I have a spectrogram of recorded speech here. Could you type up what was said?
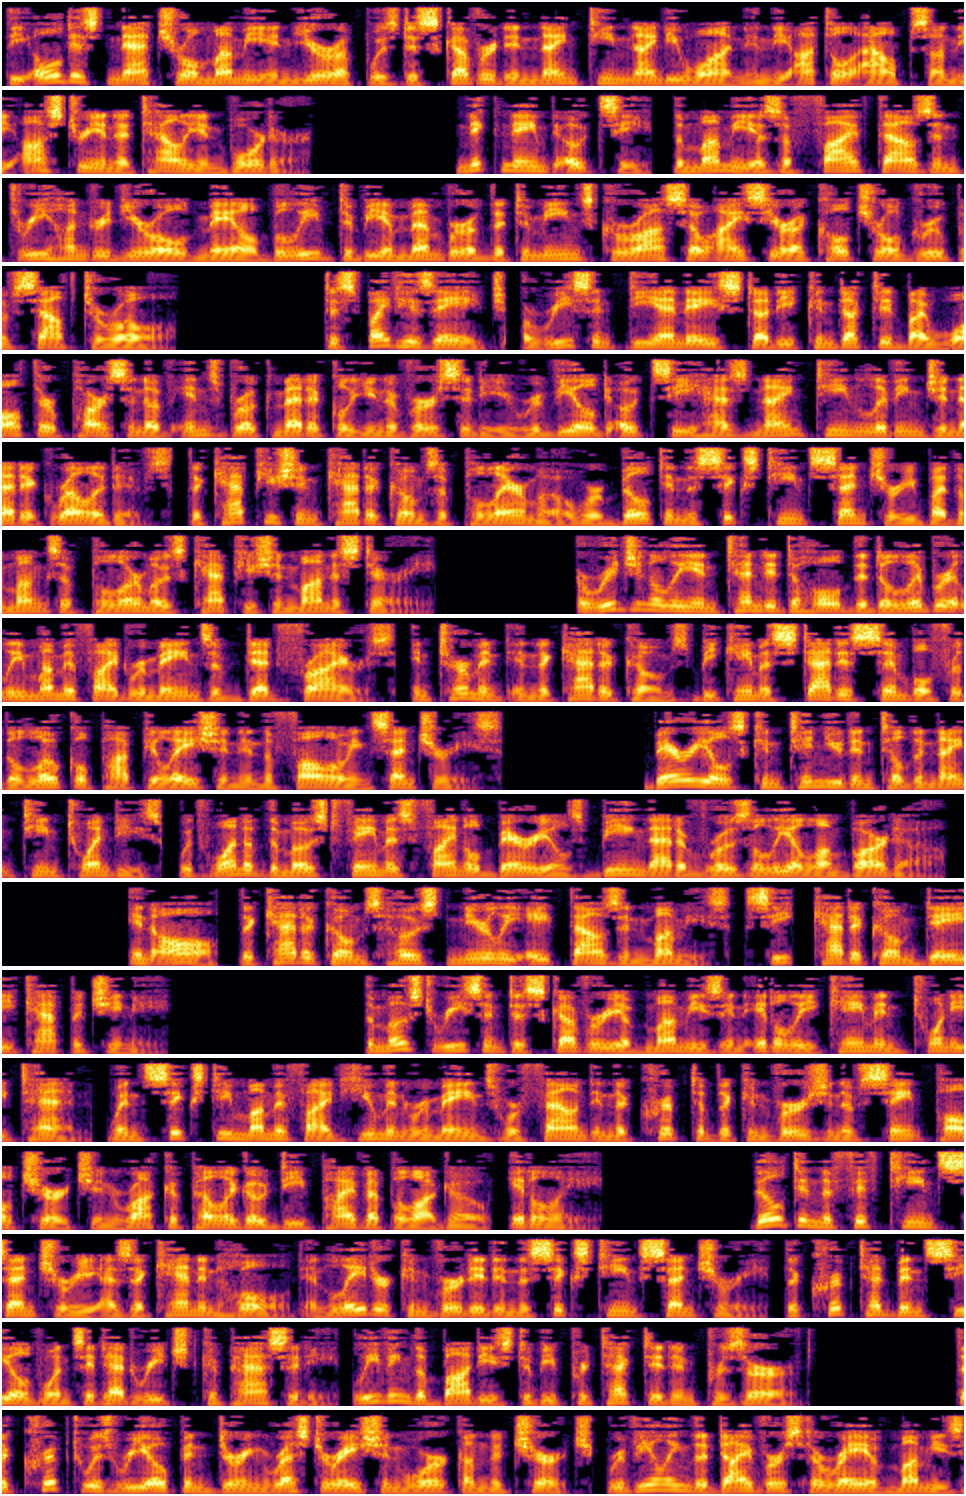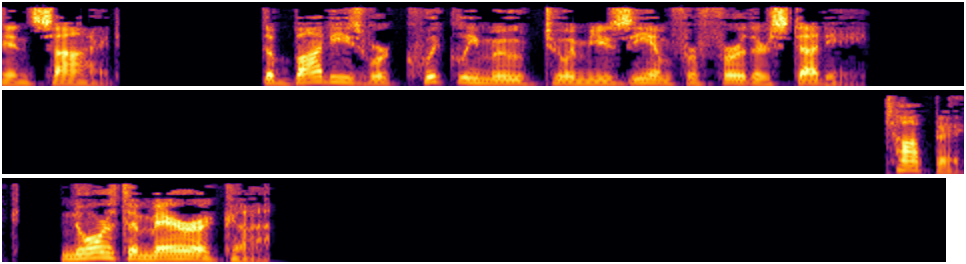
The oldest natural mummy in Europe was discovered in 1991 in the Ötztal Alps on the Austrian-Italian border. Nicknamed Otzi, the mummy is a 5,300-year-old male believed to be a member of the Tamins Carasso Isera cultural group of South Tyrol. Despite his age, a recent DNA study conducted by Walther Parson of Innsbruck Medical University revealed Otzi has 19 living genetic relatives. The Capuchin catacombs of Palermo were built in the 16th century by the monks of Palermo's Capuchin monastery. Originally intended to hold the deliberately mummified remains of dead friars, interment in the catacombs became a status symbol for the local population in the following centuries. Burials continued until the 1920s, with one of the most famous final burials being that of Rosalia Lombardo. In all, the catacombs host nearly 8,000 mummies, see, Catacombe dei Cappuccini. The most recent discovery of mummies in Italy came in 2010, when 60 mummified human remains were found in the crypt of the conversion of St. Paul Church in Roccapelago di Pievepelago, Italy. Built in the 15th century as a cannon hold and later converted in the 16th century, the crypt had been sealed once it had reached capacity, leaving the bodies to be protected and preserved. The crypt was reopened during restoration work on the church, revealing the diverse array of mummies inside. The bodies were quickly moved to a museum for further study. North America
